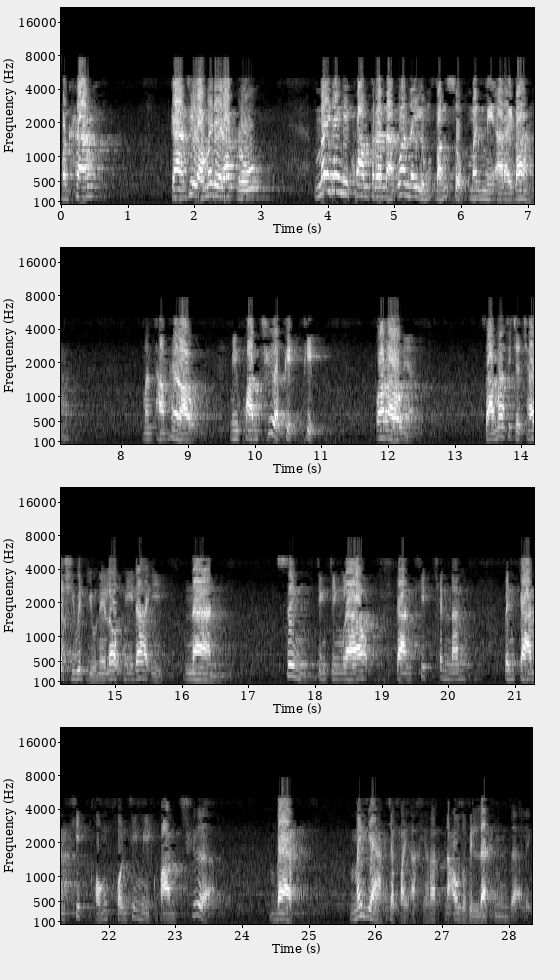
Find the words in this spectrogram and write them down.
บางครั้งการที่เราไม่ได้รับรู้ ไม่ได้มีความตระหนักว่าในหลุมฝังศพมันมีอะไรบ้าง มันทำให้เรามีความเชื่อผิดผิดว่าเราเนี่ยสามารถที่จะใช้ชีวิตอยู่ในโลกนี้ได้อีกนาน ซึ่งจริง ๆแล้ว การคิดเช่นนั้น เป็นการคิดของคนที่มีความเชื่อแบบไม่อยากจะไปอาคิรัตนะอัลลอฮฺบิลลาฮิมินดาลิก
